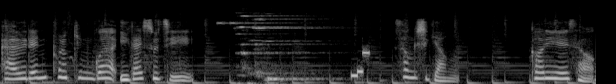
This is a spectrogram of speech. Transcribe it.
가을엔 폴킴과 이가수지. 성시경. 거리에서.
